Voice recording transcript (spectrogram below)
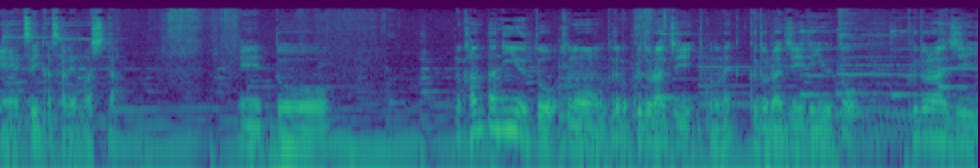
えー追加されました。えっ、と簡単に言うとその例えばクドラジこのねクドラジで言うとクドラジ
